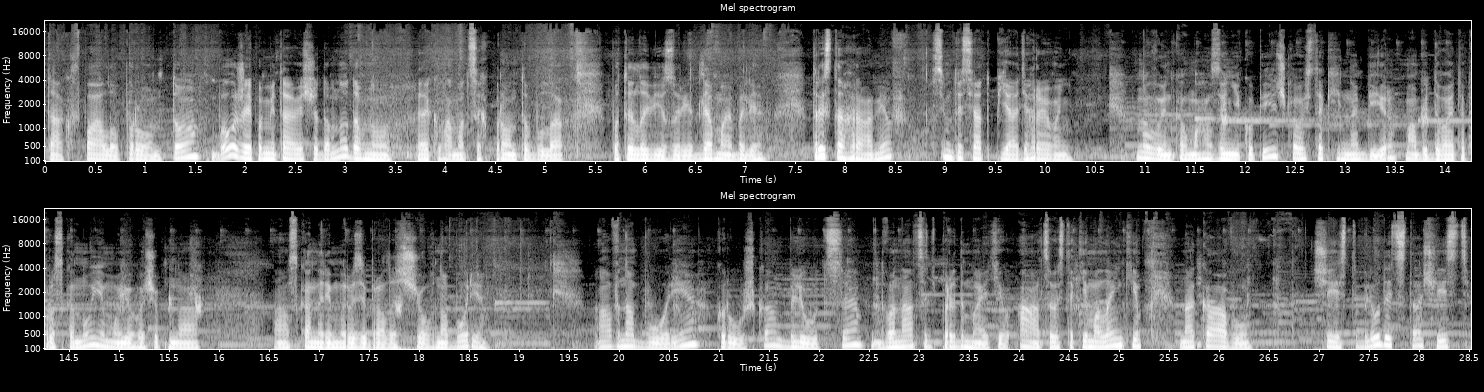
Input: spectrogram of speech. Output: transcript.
Так, впало пронто. Боже, я пам'ятаю, що давно-давно реклама цих пронто була по телевізорі для мебелі. 300 грамів, 75 гривень. Новинка в магазині Копієчка, ось такий набір. Мабуть, давайте проскануємо його, щоб на сканері ми розібрали, що в наборі. А в наборі кружка, блюдце, 12 предметів. А, це ось такі маленькі на каву. 6 блюдець та 6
